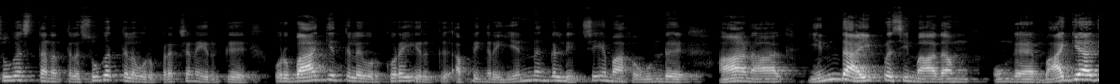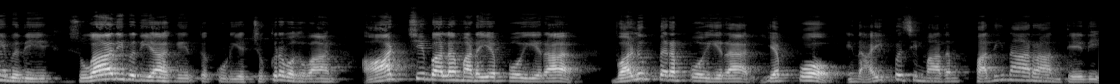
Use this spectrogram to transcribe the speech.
சுகஸ்தனத்தில் சுகத்தில் ஒரு பிரச்சனை இருக்குது ஒரு பாக்கியத்தில் ஒரு குறை இருக்குது அப்படிங்கிற எண்ணங்கள் நிச்சயமாக உண்டு. ஆனால் இந்த ஐப்பசி மாதம் உங்கள் பாக்யாதிபதி சுகாதிபதியாக இருக்கக்கூடிய சுக்கர பகவான் ஆட்சி பலம் அடைய போகிறார் வலுப்பெறப் போகிறார். எப்போ? இந்த ஐப்பசி மாதம் பதினாறாம் தேதி.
